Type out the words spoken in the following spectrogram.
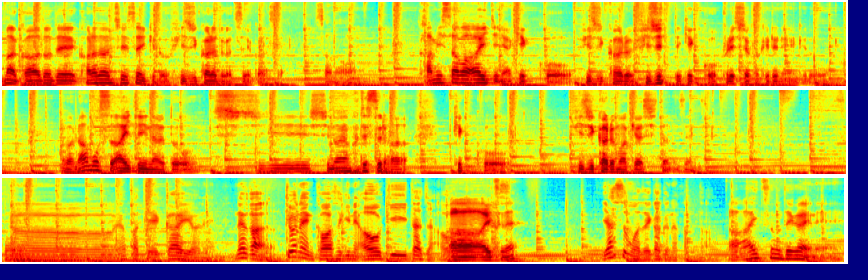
まあガードで体は小さいけどフィジカルとか強いからさその上沢相手には結構フィジカルフィジって結構プレッシャーかけれるんやけどやっぱラモス相手になるとし篠山ですら結構フィジカル負けはしてたね全然。そう。やっぱでかいよね。なんかうん。去年川崎に青木いたじゃんあああいつね。ヤスもでかくなかった？ああいつもでかいね。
